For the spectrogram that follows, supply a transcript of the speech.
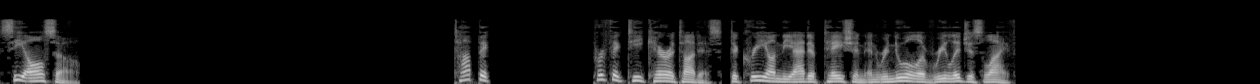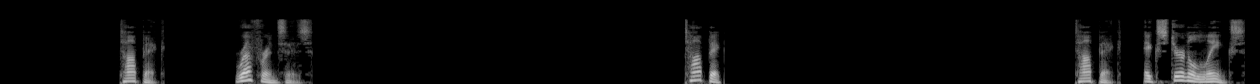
See also. Perfectae Caritatis, Decree on the Adaptation and Renewal of Religious Life. References. External links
